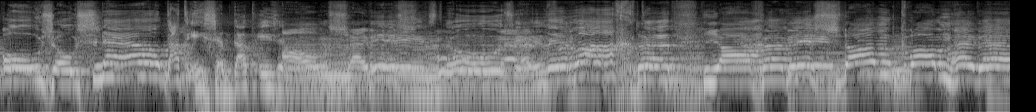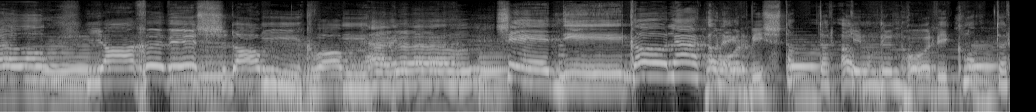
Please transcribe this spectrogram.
oh zo snel. Dat is hem, dat is hem. Als hij wist hoe ze weer wachten, ja gewis dan kwam hij wel. Ja gewis dan kwam hij wel. Sint-Nicolaas. Oh nee. Hoor wie stapt er kinderen, hoor wie klopt er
